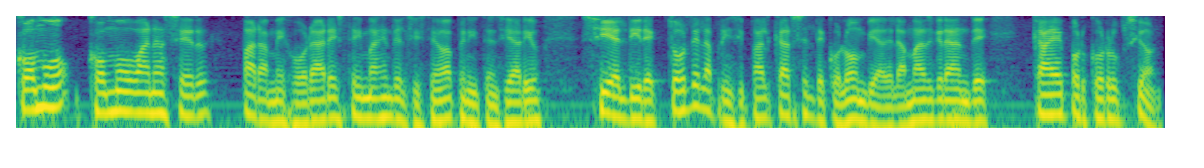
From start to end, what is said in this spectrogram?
¿Cómo, cómo van a hacer para mejorar esta imagen del sistema penitenciario si el director de la principal cárcel de Colombia, de la más grande, cae por corrupción?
